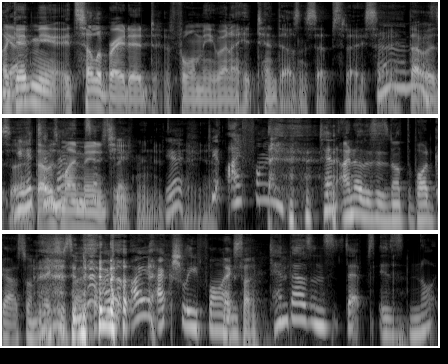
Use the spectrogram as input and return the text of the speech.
I gave me it celebrated for me when I hit ten thousand steps today. So Oh, that nice. was uh, that was my main achievement. Yeah. day, Yeah, I find ten. I know this is not the podcast on exercise. I, I actually find ten thousand steps is not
